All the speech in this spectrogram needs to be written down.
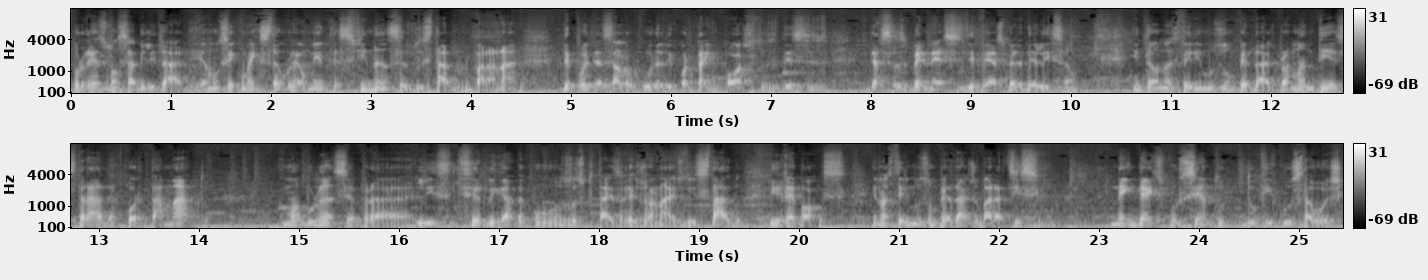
Por responsabilidade. Eu não sei como é que estão realmente as finanças do Estado no Paraná, depois dessa loucura de cortar impostos, desses, dessas benesses de véspera de eleição. Então nós teríamos um pedágio para manter a estrada, cortar mato, uma ambulância para ser ligada com os hospitais regionais do estado e reboques. E nós teríamos um pedágio baratíssimo nem 10% do que custa hoje.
